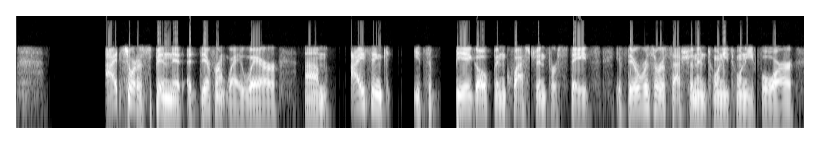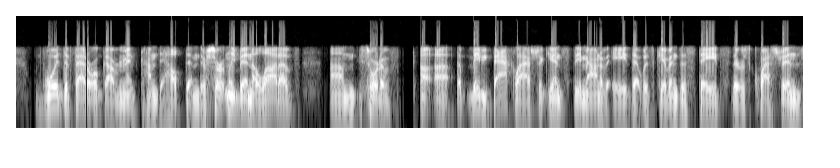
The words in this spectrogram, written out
I'd sort of spin it a different way where um, I think it's a big open question for states. If there was a recession in 2024, would the federal government come to help them? There's certainly been a lot of um, sort of uh, uh, maybe backlash against the amount of aid that was given to states. There's questions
